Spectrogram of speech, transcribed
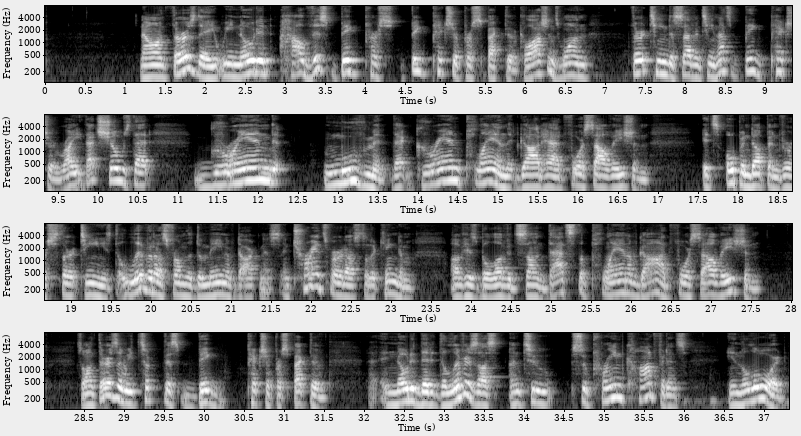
Now, on Thursday, we noted how this big, pers- big picture perspective, Colossians 1 13 to 17, that's big picture, right? That shows that grand movement, that grand plan that God had for salvation. It's opened up in verse 13. He's delivered us from the domain of darkness and transferred us to the kingdom of his beloved Son. That's the plan of God for salvation. So on Thursday, we took this big picture perspective uh, and noted that it delivers us unto supreme confidence in the Lord.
